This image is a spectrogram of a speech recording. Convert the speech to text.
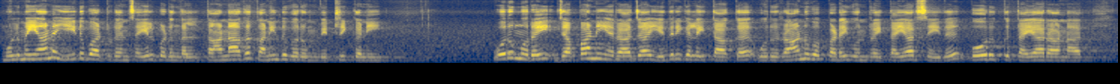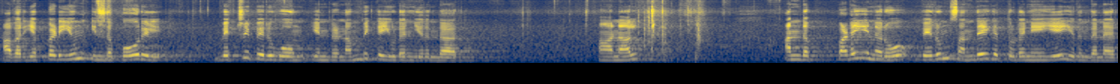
முழுமையான ஈடுபாட்டுடன் செயல்படுங்கள் தானாக கனிந்து வரும் வெற்றிக்கனி. ஒருமுறை ஜப்பானிய ராஜா எதிரிகளை தாக்க ஒரு இராணுவ படை ஒன்றை தயார் செய்து போருக்கு தயாரானார். அவர் எப்படியும் இந்த போரில் வெற்றி பெறுவோம் என்ற நம்பிக்கையுடன் இருந்தார். ஆனால் அந்த படையினரோ பெரும் சந்தேகத்துடனேயே இருந்தனர்.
